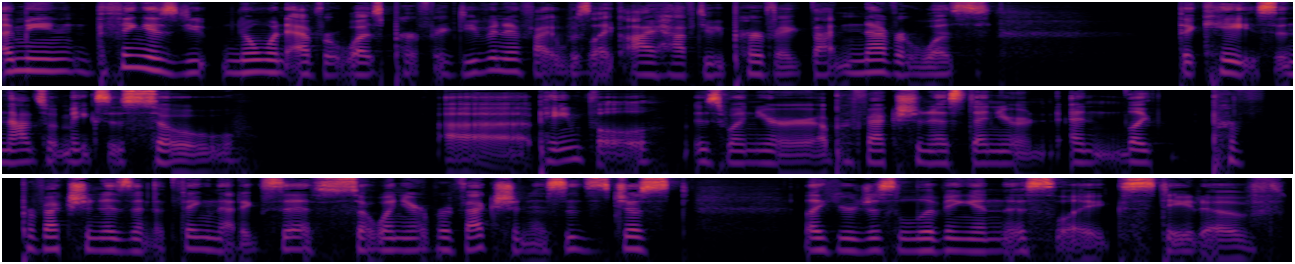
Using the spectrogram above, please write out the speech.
I mean, the thing is, you, no one ever was perfect. Even if I was like, I have to be perfect, that never was the case. And that's what makes it so uh, painful is when you're a perfectionist and you're, and like, per- perfection isn't a thing that exists. So when you're a perfectionist, it's just like you're just living in this like state of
